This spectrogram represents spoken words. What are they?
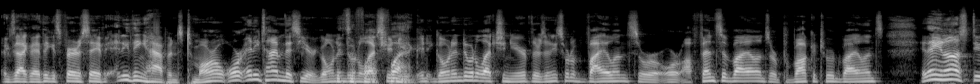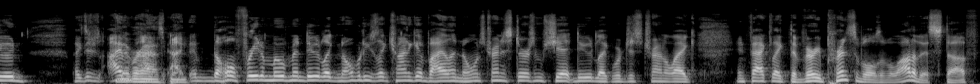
exactly. I think it's fair to say if anything happens tomorrow or anytime this year, going It's into an election flag. year, going into an election year, if there's any sort of violence or, or offensive violence or provocateur violence, it ain't us, dude. Like there's, I Never I- has been. I- the whole freedom movement, dude. Like nobody's like trying to get violent. No one's trying to stir some shit, dude. Like we're just trying to like, in fact, like the very principles of a lot of this stuff,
